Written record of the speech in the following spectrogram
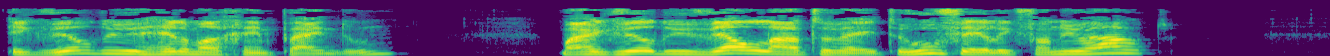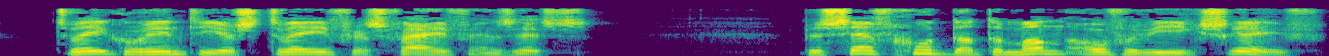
Ik wilde u helemaal geen pijn doen, maar ik wilde u wel laten weten hoeveel ik van u houd. 2 Korintiërs 2 vers 5 en 6 Besef goed dat de man over wie ik schreef,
